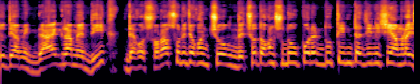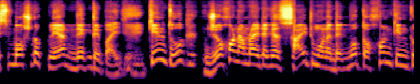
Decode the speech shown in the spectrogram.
যদি আমি ডায়াগ্রামে দিই, দেখো সরাসরি যখন চোখ দেখছ, তখন শুধু উপরের দু তিনটা জিনিসই আমরা স্পষ্ট ক্লিয়ার দেখতে পাই। কিন্তু যখন আমরা এটাকে সাইট মনে দেখব, তখন কিন্তু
